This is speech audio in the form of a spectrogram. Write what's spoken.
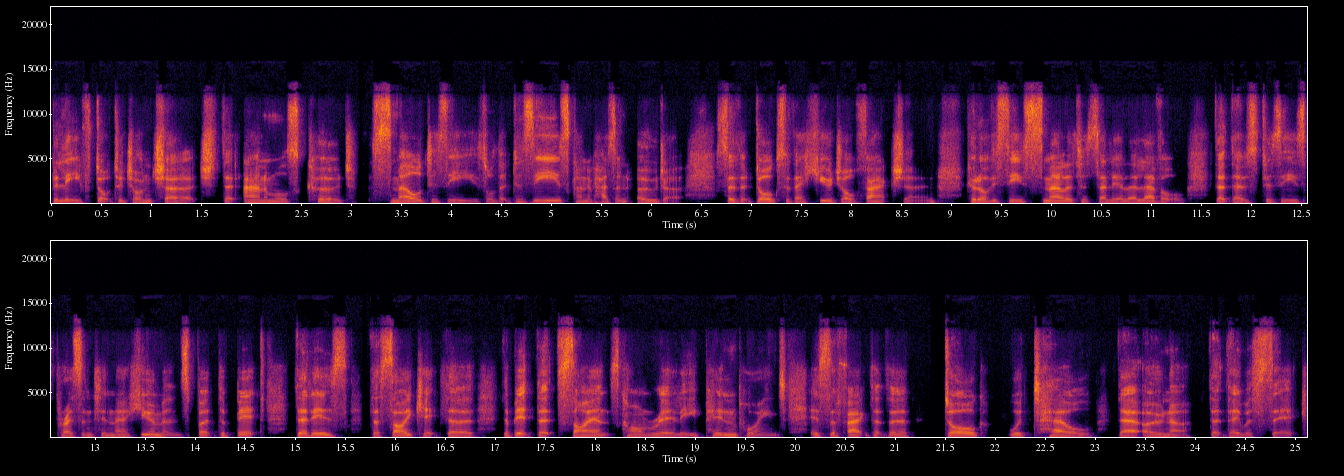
belief, Dr. John Church, that animals could smell disease or that disease kind of has an odor. So that dogs, with their huge olfaction, could obviously smell at a cellular level that there's disease present in their humans. But the bit that is the psychic, the, the bit that science can't really pinpoint, is the fact that the dog would tell their owner that they were sick.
